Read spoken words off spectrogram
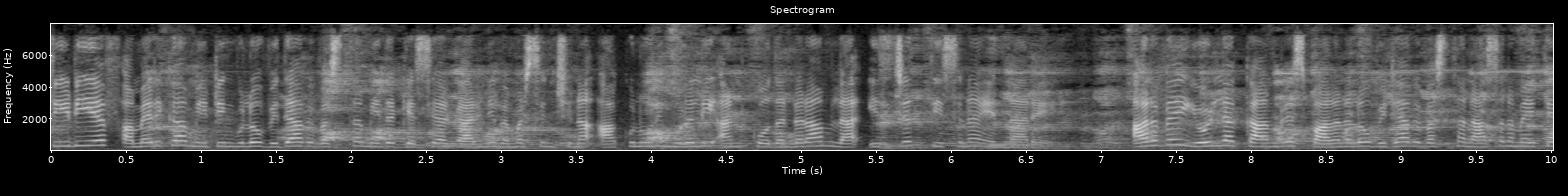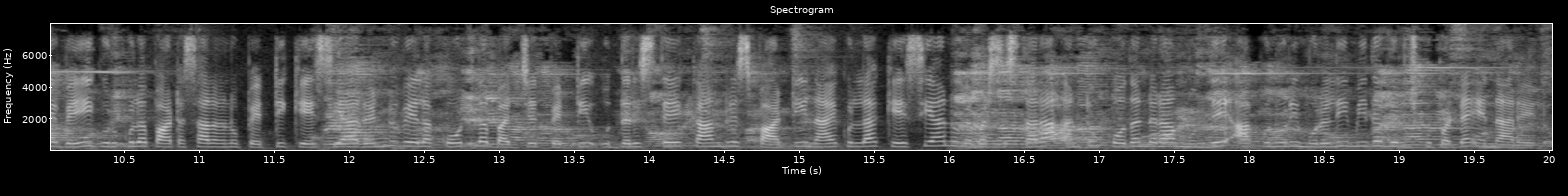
టీడీఎఫ్ అమెరికా మీటింగులో విద్యా వ్యవస్థ మీద కేసీఆర్ గారిని విమర్శించిన ఆకునూరి మురళి అండ్ కోదండరాంల ఇజ్జత్ తీసిన ఎన్ఆర్ఏ అరవై ఏళ్ళ కాంగ్రెస్ పాలనలో విద్యా వ్యవస్థ నాశనమైతే వెయ్యి గురుకుల పాఠశాలను పెట్టి కేసీఆర్ రెండు వేల కోట్ల బడ్జెట్ పెట్టి ఉద్ధరిస్తే కాంగ్రెస్ పార్టీ నాయకుల్లా కేసీఆర్ను విమర్శిస్తారా అంటూ కోదండరాం ముందే ఆకునూరి మురళి మీద విరుచుకుపడ్డ ఎన్ఆర్ఏలు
